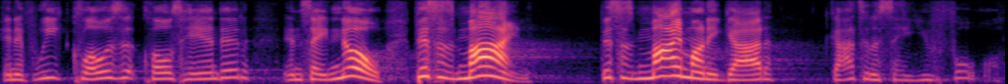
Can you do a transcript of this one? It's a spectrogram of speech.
And if we close it close handed and say, No, this is mine, this is my money, God, God's going to say, You fool.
